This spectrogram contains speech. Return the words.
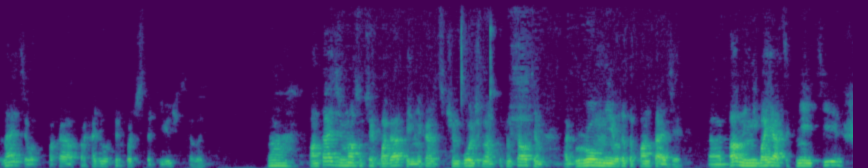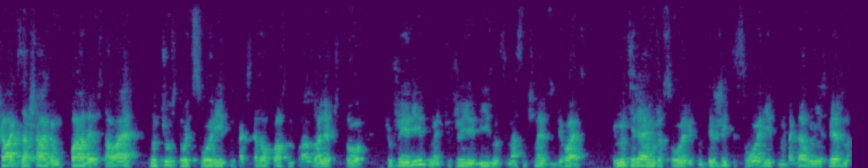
Знаете, вот пока проходил эфир, хочется такие вещи сказать. А, фантазии у нас у всех богатые. Мне кажется, чем больше у нас потенциал, тем огромнее вот эта фантазия. А, главное не бояться к ней идти, шаг за шагом, падая, вставая, но чувствовать свой ритм. Как сказал классную фразу Олег, что чужие ритмы, чужие бизнесы нас начинают сбивать и мы теряем уже свой ритм. Держите свой ритм, и тогда вы неизбежно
